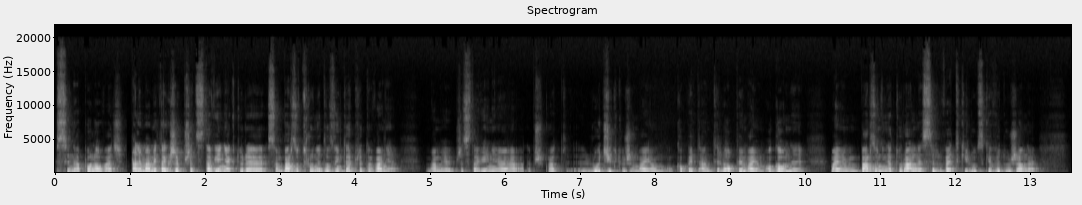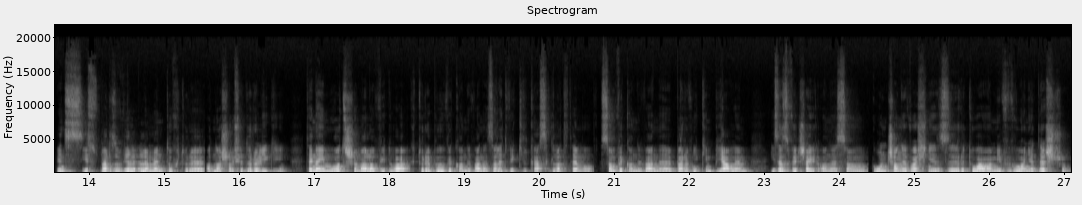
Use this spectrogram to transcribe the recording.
syna polować. Ale mamy także przedstawienia, które są bardzo trudne do zinterpretowania. Mamy przedstawienia na przykład ludzi, którzy mają kopyta antylopy, mają ogony, mają bardzo nienaturalne sylwetki ludzkie wydłużone. Więc jest bardzo wiele elementów, które odnoszą się do religii. Te najmłodsze malowidła, które były wykonywane zaledwie kilkaset lat temu, są wykonywane barwnikiem białym i zazwyczaj one są łączone właśnie z rytuałami wywołania deszczu.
